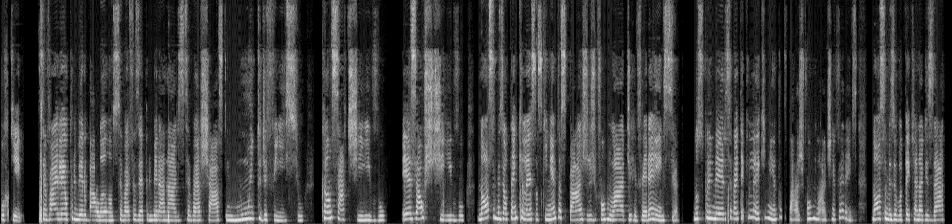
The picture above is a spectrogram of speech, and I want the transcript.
Porque você vai ler o primeiro balanço, você vai fazer a primeira análise, você vai achar assim, muito difícil, cansativo, exaustivo. Nossa, mas eu tenho que ler essas 500 páginas de formulário de referência? Nos primeiros, você vai ter que ler 500 páginas de formulário de referência. Nossa, mas eu vou ter que analisar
